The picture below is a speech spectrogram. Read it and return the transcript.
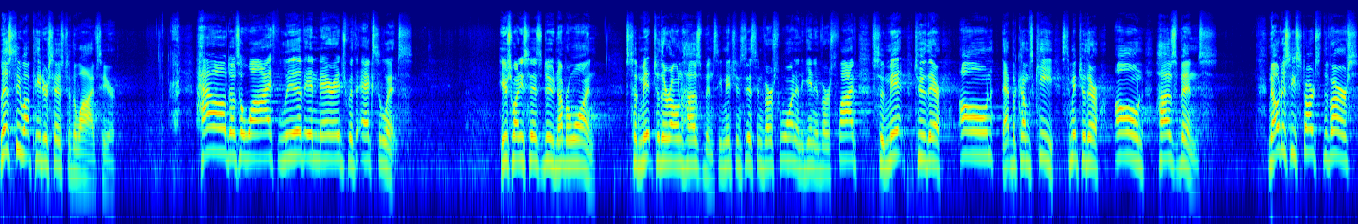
Let's see what Peter says to the wives here. How does a wife live in marriage with excellence? Here's what he says do. Number one, submit to their own husbands. He mentions this in verse 1 and again in verse 5. Submit to their own, that becomes key. Submit to their own husbands. Notice he starts the verse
